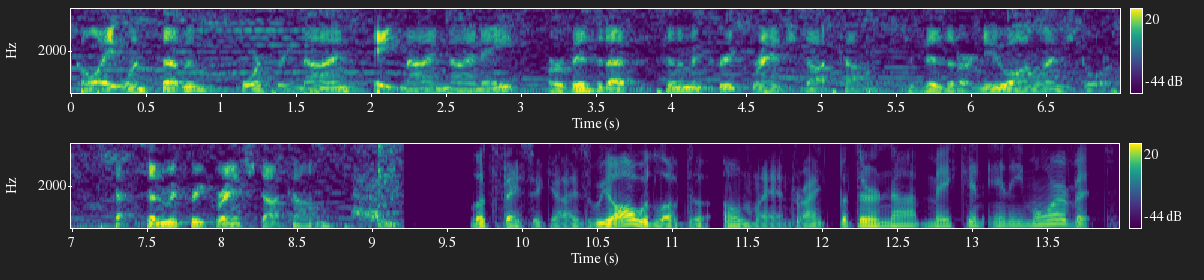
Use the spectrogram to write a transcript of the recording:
Call 817-439-8998 or visit us at cinnamoncreekranch.com to visit our new online store. That's cinnamoncreekranch.com. Let's face it, guys, we all would love to own land, right? But they're not making any more of it.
